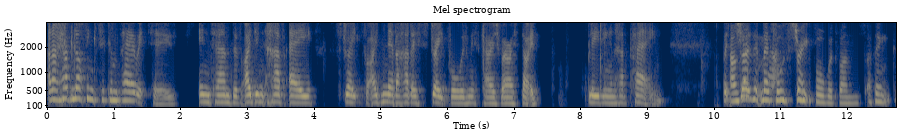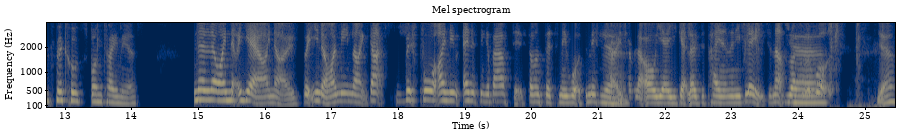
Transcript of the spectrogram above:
And I have nothing to compare it to in terms of, I didn't have a straight, I'd never had a straightforward miscarriage where I started bleeding and had pain. But I don't think they're that, called straightforward ones. I think they're called spontaneous. No, no, no. I know. Yeah, I know. But you know, I mean, like that's before I knew anything about it. If someone said to me, "What's a miscarriage?" Yeah. I'd be like, "Oh, yeah, you get loads of pain and then you bleed," and that's what yeah. I thought it was. Yeah.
